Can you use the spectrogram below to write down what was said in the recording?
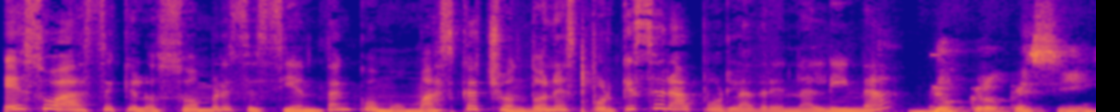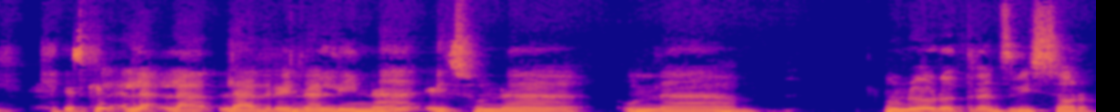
eso hace que los hombres se sientan como más cachondones. ¿Por qué será? ¿Por la adrenalina? Yo creo que sí. Es que la, adrenalina es una, una, un neurotransmisor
